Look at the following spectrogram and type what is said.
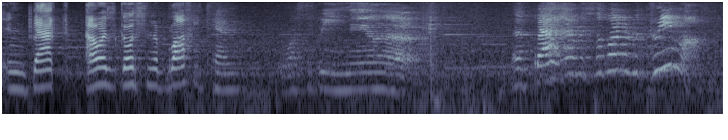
and back. I was going to the Buffy tent. Wants to be near her. And bat was the one of a dreamer.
